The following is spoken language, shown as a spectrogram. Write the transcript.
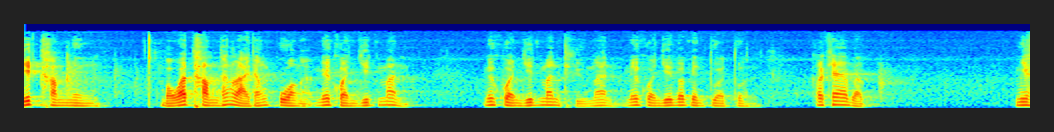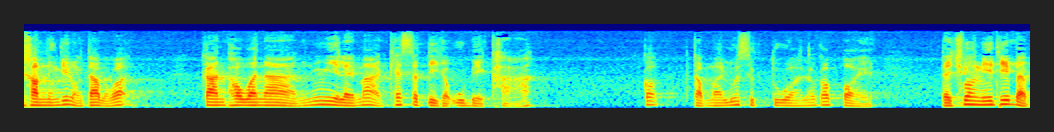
ยึดคำหนึ่งบอกว่าทำทั้งหลายทั้งปวงอะไม่ควรยึดมั่น ไม่ควรยึดมั่นถือมั่น ไม่ควรยึดว่าเป็นตัวตน ก็แค่แบบ มีคำหนึ่งที่หลวงตาบอกว่า การภาวนามันไม่มีอะไรมาก แค่สติกับอุเบกขา ก็กลับมารู้สึกตัวแล้วก็ปล่อย แต่ช่วงนี้ที่แบบ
